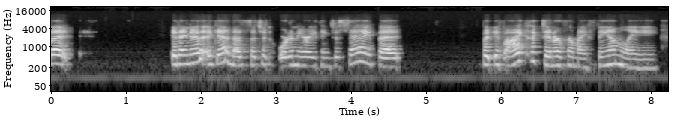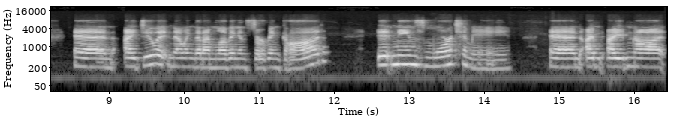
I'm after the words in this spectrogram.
But and i know that again that's such an ordinary thing to say but but if I cook dinner for my family and I do it knowing that I'm loving and serving God, it means more to me. And I'm I'm not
